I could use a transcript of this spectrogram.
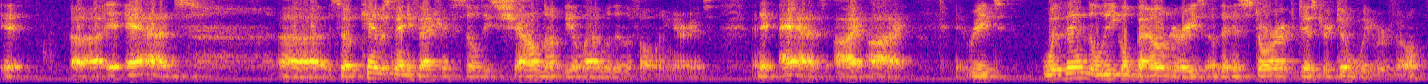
it, uh, it adds, uh, so cannabis manufacturing facilities shall not be allowed within the following areas. And it adds II. It reads, within the legal boundaries of the historic district of Weaverville.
